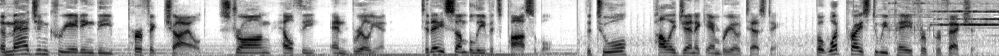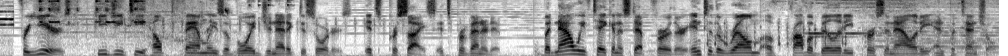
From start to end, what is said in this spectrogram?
Imagine creating the perfect child, strong, healthy, and brilliant. Today some believe it's possible. The tool? Polygenic embryo testing. But what price do we pay for perfection? For years, PGT helped families avoid genetic disorders. It's precise, it's preventative. But now we've taken a step further into the realm of probability, personality, and potential.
